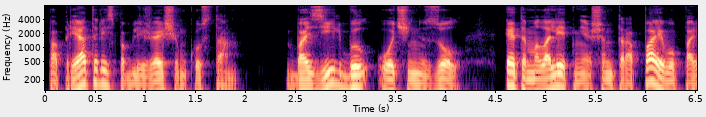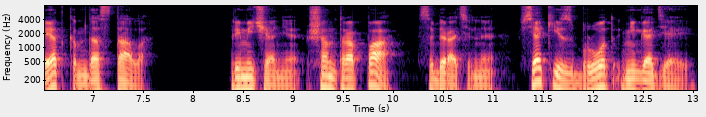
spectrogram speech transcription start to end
попрятались по ближайшим кустам. Базиль был очень зол. Эта малолетняя шантропа его порядком достала. Примечание. Шантропа, собирательное, всякий сброд негодяи.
